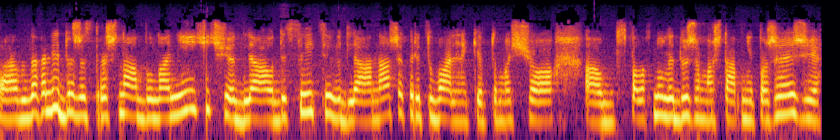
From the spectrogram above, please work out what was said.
Е, Взагалі дуже страшна була ніч для одеситів, для наших рятувальників, тому що е, спалахнули дуже масштабні пожежі,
